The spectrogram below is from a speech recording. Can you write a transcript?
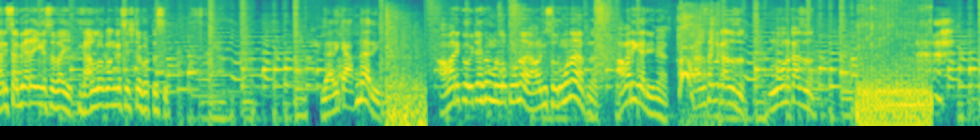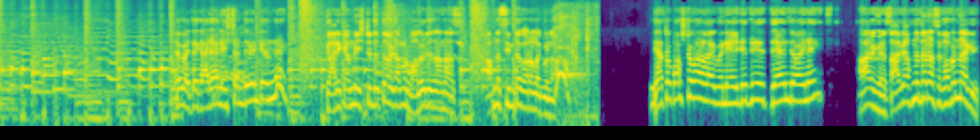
গাড়ি চাবি হারাই গেছে ভাই গান লোক ভাঙার চেষ্টা করতেছি। গাড়ি কি আপনারই? আমার কি ওই টাইপের লোক মনে হয় আমার কি শোরুম মনে হয় আপনার? আমারই গাড়ি কাজে থাকলে কাজে যান অন্য কোনো কাজে যান। এ ভাই তো গাড়ি স্টার্ট দেবেন কেন গাড়ি কেমনি স্টার্ট দিতে হয় এটা আমার ভালোই জানা আছে। আপনার চিন্তা করা লাগবে না। এত কষ্ট করা লাগবে না, এই যদি দেন হয় নাই। আর মেস আমি আপনাদের আছে কবেন নাকি?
